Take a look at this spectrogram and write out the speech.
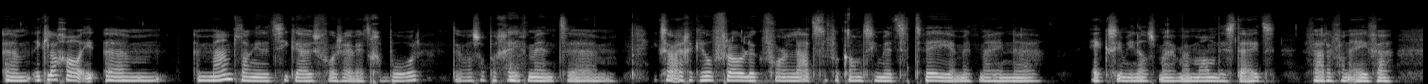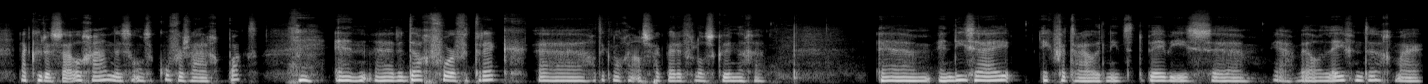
Um, ik lag al um, een maand lang in het ziekenhuis voor zij werd geboren. Er was op een gegeven moment, um, ik zou eigenlijk heel vrolijk voor een laatste vakantie met z'n tweeën, met mijn uh, ex inmiddels, maar mijn man destijds, vader van Eva, naar Curaçao gaan. Dus onze koffers waren gepakt. Hm. En uh, de dag voor vertrek uh, had ik nog een afspraak bij de verloskundige. Um, en die zei, ik vertrouw het niet. De baby is ja, wel levendig, maar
